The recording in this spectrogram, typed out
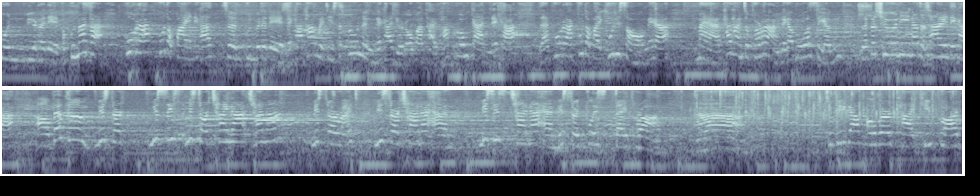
คุณวีระเดชขอบคุณมากค่ะ คู่รักคู่ต่อไปนะคะ เชิญคุณวีระเดชนะคะข้างเวทีสักครู่หนึ่งนะคะ เดี๋ยวเรามาถ่ายภาพร่วมกันนะคะ และคู่รักคู่ต่อไปคู่ที่สองนะคะแหมถ้าทางจะฝรั่งนะคะเพราะว่าเสียงและก็ชื่อนี่น่าจะใช่นะคะ uh, welcome Mr. Mrs. Mr. China China Mr. Right, Mr. China and Mrs. China and Mr. Chris Daitra. Ah. To pick up our Thai gift card,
